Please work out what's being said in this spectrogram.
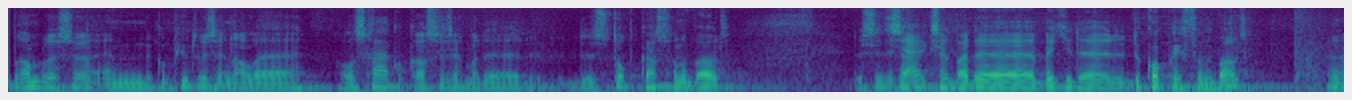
brandblussen en de computers en alle, alle schakelkasten, zeg maar, de, de, de stopkast van de boot. Dus dit is eigenlijk zeg maar de, een beetje de, de cockpit van de boot. Ja.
